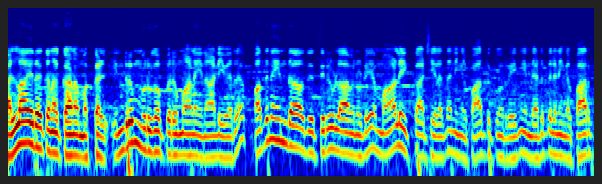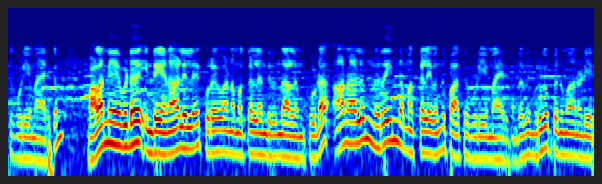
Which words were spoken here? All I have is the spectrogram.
பல்லாயிரக்கணக்கான மக்கள் இன்றும் முருகப்பெருமானை நாடி வர பதினைந்தாவது திருவிழாவினுடைய மாலை காட்சியில தான் நீங்கள் பார்த்து இந்த இடத்துல நீங்கள் பார்க்கக்கூடியமா இருக்கும். வளமையை விட இன்றைய நாளில் குறைவான மக்கள் என்று இருந்தாலும் கூட ஆனாலும் நிறைந்த மக்களை வந்து பார்க்கக்கூடியமா இருக்கின்றது. முருகப்பெருமானுடைய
